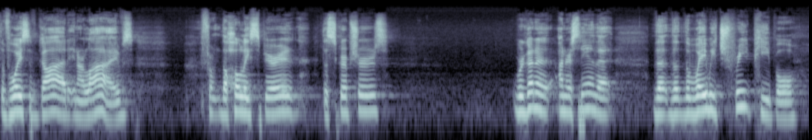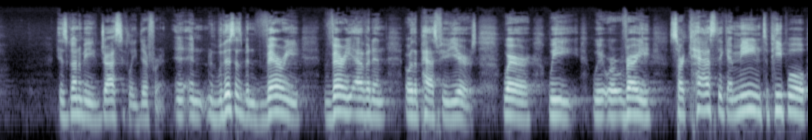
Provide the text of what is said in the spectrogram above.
the voice of God in our lives from the Holy Spirit, the scriptures, we're going to understand that the, the, the way we treat people is going to be drastically different. And, and, this has been very, very evident over the past few years, where we, we were very sarcastic and mean to people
